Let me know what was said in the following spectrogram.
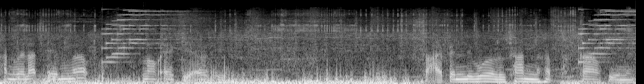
คันไวรัสเอ็มนะครับนอกแอร์เกียร์ทีสายเป็นริเวอร์ลูชั่นนะครับ 9ปีหนึ่ง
